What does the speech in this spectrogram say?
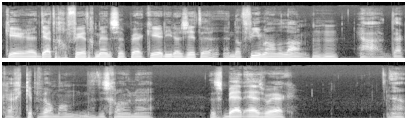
Keer eh, 30 of 40 mensen per keer die daar zitten en dat vier maanden lang. Mhm. ja, daar krijg ik kippenvel, man. Dat is gewoon, eh, dat is badass werk. Ja.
